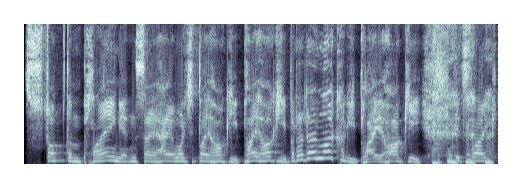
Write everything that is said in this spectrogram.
stop them playing it and say, "Hey, I want you to play hockey. Play hockey." But I don't like hockey. Play hockey. It's like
